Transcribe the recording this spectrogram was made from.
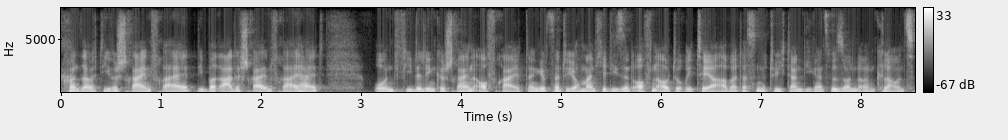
Konservative schreien Freiheit, Liberale schreien Freiheit und viele Linke schreien auch Freiheit. Dann gibt es natürlich auch manche, die sind offen autoritär, aber das sind natürlich dann die ganz besonderen Clowns.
